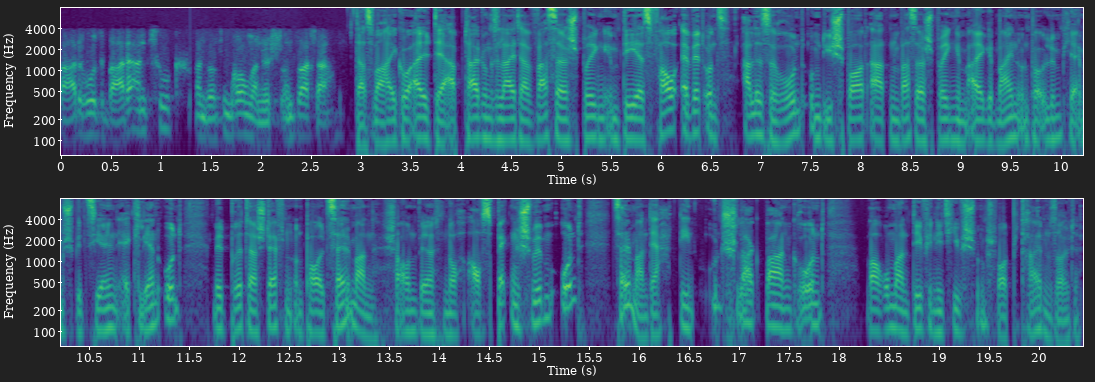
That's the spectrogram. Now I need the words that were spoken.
Badehose, Badeanzug, ansonsten brauchen wir nichts und Wasser. Das war Heiko Alt, der Abteilungsleiter Wasserspringen im DSV. Er wird uns alles rund um die Sportarten Wasserspringen im Allgemeinen und bei Olympia im Speziellen erklären. Und mit Britta Steffen und Paul Zellmann schauen wir noch aufs Beckenschwimmen. Und Zellmann, der hat den unschlagbaren Grund, warum man definitiv Schwimmsport betreiben sollte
